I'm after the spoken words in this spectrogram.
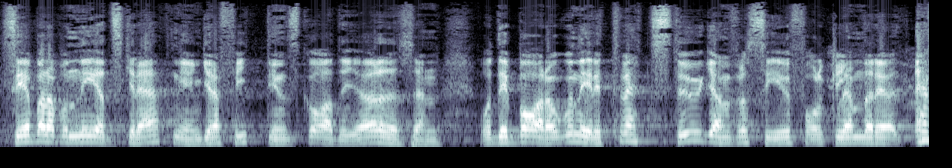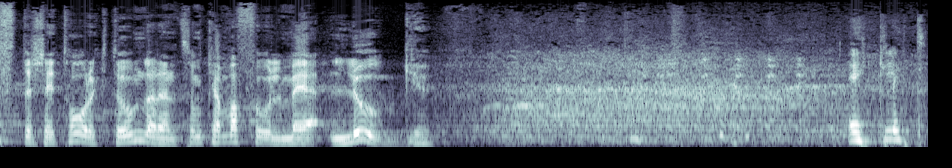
Se bara på nedskräpningen, graffitin, skadegörelsen. Och det är bara att gå ner i tvättstugan för att se hur folk lämnar efter sig torktumlaren som kan vara full med lugg. Äckligt.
